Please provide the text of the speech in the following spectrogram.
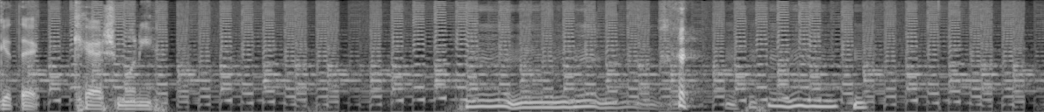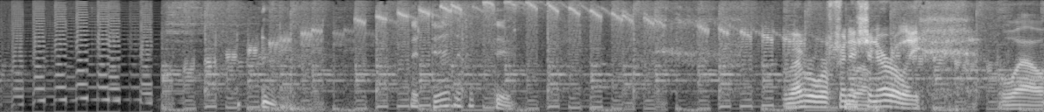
Get that cash money. Remember, we're finishing early. Wow.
